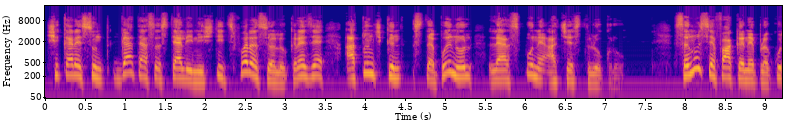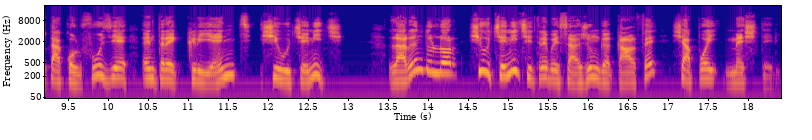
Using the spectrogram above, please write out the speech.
și care sunt gata să stea liniștiți fără să lucreze atunci când stăpânul le-ar spune acest lucru. Să nu se facă neplăcuta confuzie între clienți și ucenici. La rândul lor și ucenicii trebuie să ajungă calfe și apoi meșteri.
